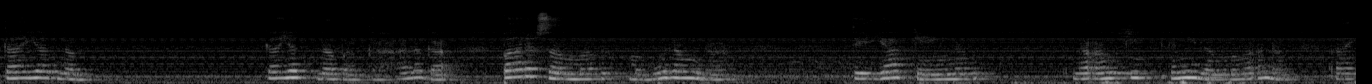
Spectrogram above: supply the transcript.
Kaya't nag kaya't napagkahalaga para sa mag- magulang na tiyaking na, na ang kanilang mga anak ay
